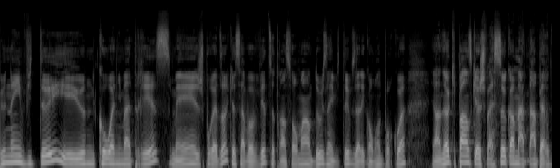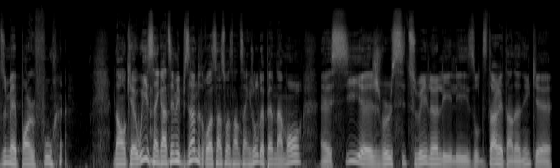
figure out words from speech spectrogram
une invitée et une co-animatrice, mais je pourrais dire que ça va vite se transformer en deux invités, vous allez comprendre pourquoi. Il y en a qui pensent que je fais ça comme à temps perdu, mais pas un fou. Donc euh, oui, 50e épisode de 365 jours de peine d'amour. Euh, si euh, je veux situer les, auditeurs, étant donné que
